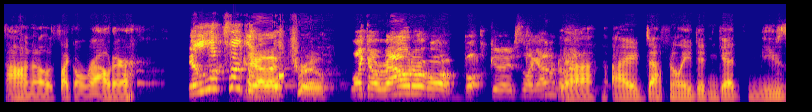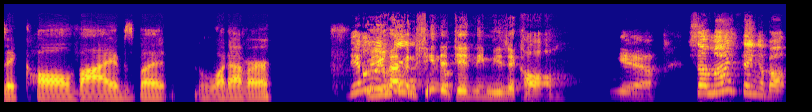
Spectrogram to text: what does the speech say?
I don't know. It's like a router. It looks like Yeah, a that's book, true. like a router or a book. It's like I don't know. Yeah, I definitely didn't get music hall vibes, but whatever. The Well, only you thing- haven't seen the Disney Music Hall. Yeah. So my thing about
